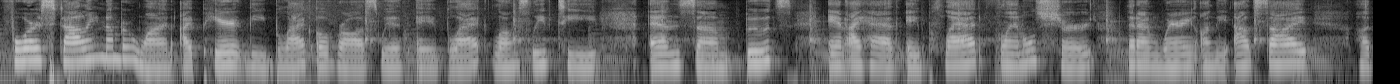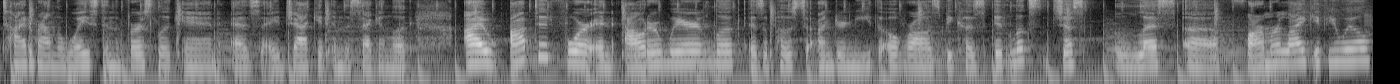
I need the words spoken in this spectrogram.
For styling number one, I paired the black overalls with a black long sleeve tee and some boots. And I have a plaid flannel shirt that I'm wearing on the outside uh, tied around the waist in the first look and as a jacket in the second look. I opted for an outerwear look as opposed to underneath the overalls because it looks just less uh, farmer-like, if you will.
